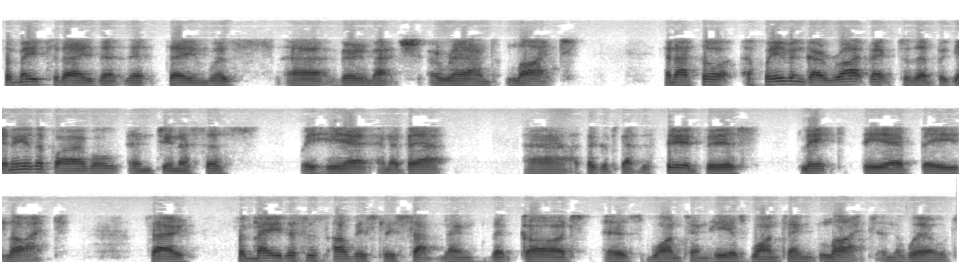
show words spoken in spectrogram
for me today, that, that theme was uh, very much around light. And I thought if we even go right back to the beginning of the Bible in Genesis, we hear in about, uh, I think it's about the third verse, let there be light. So for me, this is obviously something that God is wanting. He is wanting light in the world.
